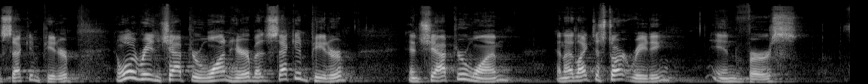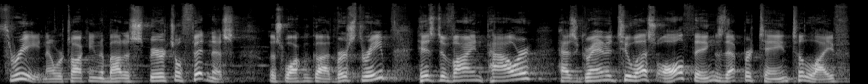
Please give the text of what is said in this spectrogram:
2 Peter. And we'll read in chapter 1 here, but 2 Peter in chapter 1, and I'd like to start reading in verse 3. Now we're talking about a spiritual fitness. Let's walk with God. Verse 3 His divine power has granted to us all things that pertain to life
